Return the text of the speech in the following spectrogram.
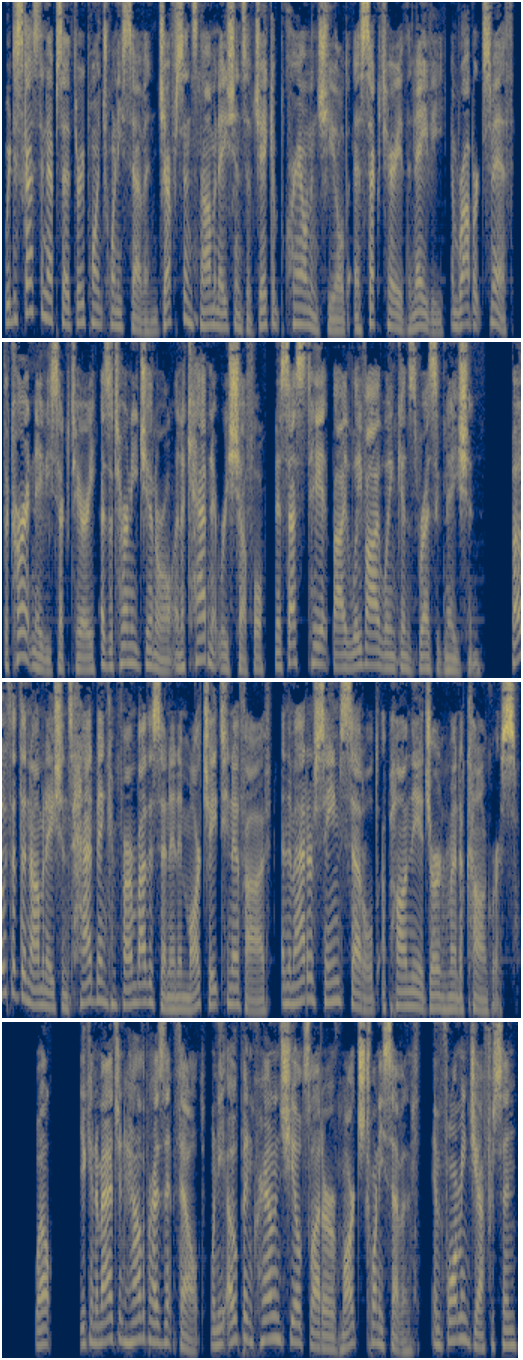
We discussed in episode 3.27 Jefferson's nominations of Jacob Crowninshield as Secretary of the Navy and Robert Smith, the current Navy Secretary, as Attorney General in a cabinet reshuffle necessitated by Levi Lincoln's resignation. Both of the nominations had been confirmed by the Senate in March 1805, and the matter seemed settled upon the adjournment of Congress. Well, you can imagine how the president felt when he opened Crowninshield's letter of March 27th, informing Jefferson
